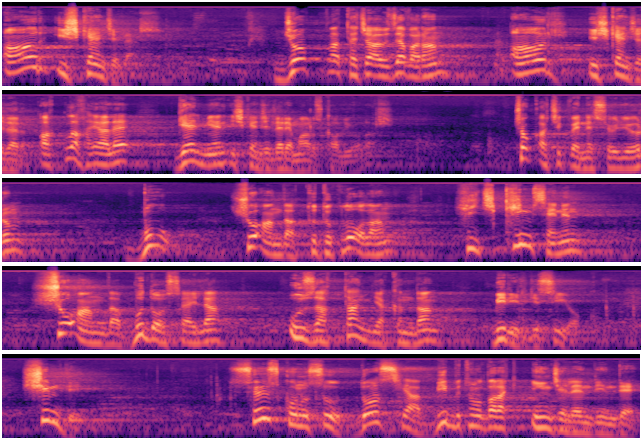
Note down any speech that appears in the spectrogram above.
Ağır işkenceler, copla tecavüze varan ağır işkenceler, akla hayale gelmeyen işkencelere maruz kalıyorlar. Çok açık ve ne söylüyorum. Bu şu anda tutuklu olan hiç kimsenin şu anda bu dosyayla uzaktan yakından bir ilgisi yok. Şimdi söz konusu dosya bir bütün olarak incelendiğinde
